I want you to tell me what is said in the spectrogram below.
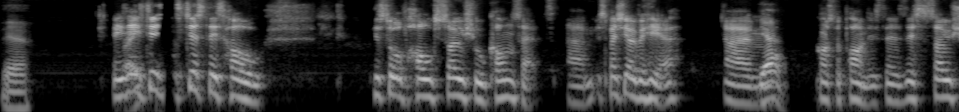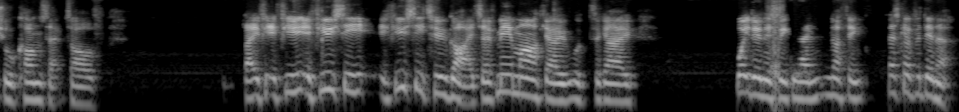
yeah, It- Right. it's just it's just this whole this sort of whole social concept, um, especially over here. Um, Yeah. across the pond is there's this social concept of like if, if you if you see if you see two guys so if me and marco were to go what are you doing this weekend? Nothing. Let's go for dinner.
